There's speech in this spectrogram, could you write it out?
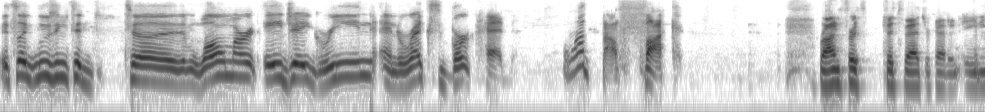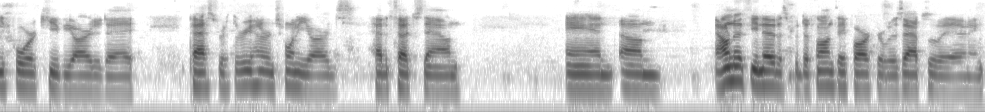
it's like losing to to Walmart AJ Green and Rex Burkhead. What the fuck? Ron Fitz, Fitzpatrick had an 84 QBR today, passed for 320 yards, had a touchdown, and um, I don't know if you noticed, but DeVante Parker was absolutely owning.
